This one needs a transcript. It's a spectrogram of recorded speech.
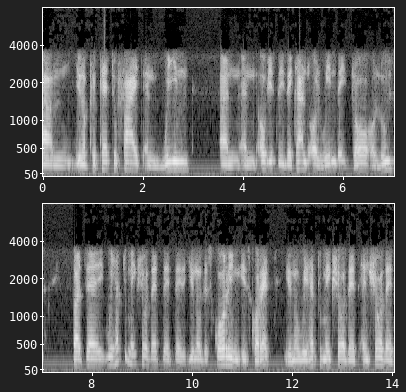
um, you know, prepared to fight and win. And, and obviously they can't all win, they draw or lose. But uh, we have to make sure that, that the, you know, the scoring is correct. You know, we have to make sure that, ensure that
